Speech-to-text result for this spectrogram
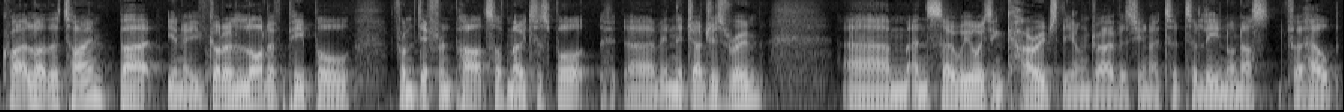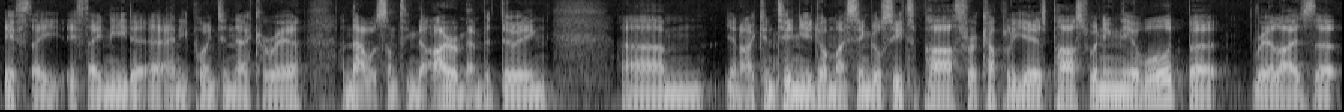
quite a lot of the time. But you know, you've got a lot of people from different parts of motorsport um, in the judges' room. Um, and so we always encourage the young drivers, you know, to, to lean on us for help if they if they need it at any point in their career. And that was something that I remember doing. Um, you know, I continued on my single seater path for a couple of years past winning the award, but realised that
